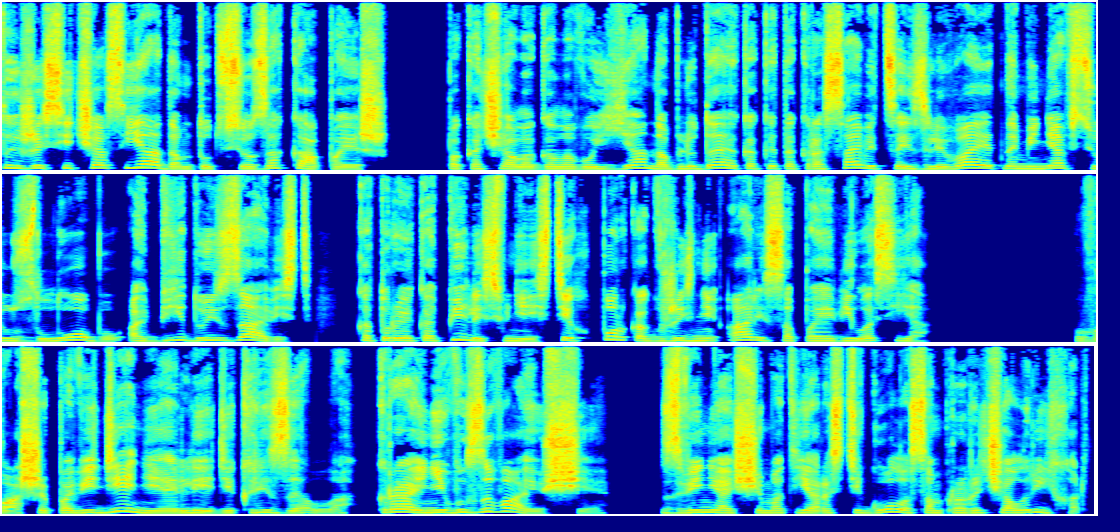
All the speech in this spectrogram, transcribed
«Ты же сейчас ядом тут все закапаешь», – покачала головой я, наблюдая, как эта красавица изливает на меня всю злобу, обиду и зависть, которые копились в ней с тех пор, как в жизни Ариса появилась я. «Ваше поведение, леди Кризелла, крайне вызывающее», звенящим от ярости голосом прорычал Рихард.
